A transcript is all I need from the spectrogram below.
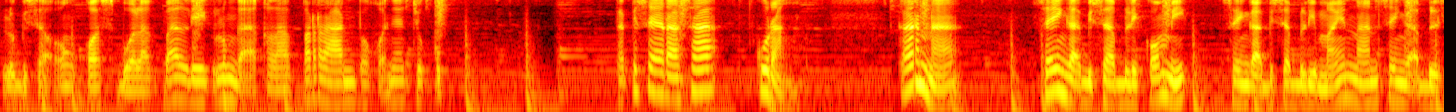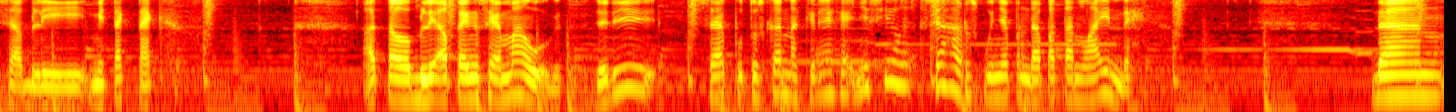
lu bisa ongkos bolak-balik lu nggak kelaparan pokoknya cukup tapi saya rasa kurang karena saya nggak bisa beli komik saya nggak bisa beli mainan saya nggak bisa beli mie tek tek atau beli apa yang saya mau gitu. Jadi saya putuskan akhirnya kayaknya sih saya harus punya pendapatan lain deh. Dan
